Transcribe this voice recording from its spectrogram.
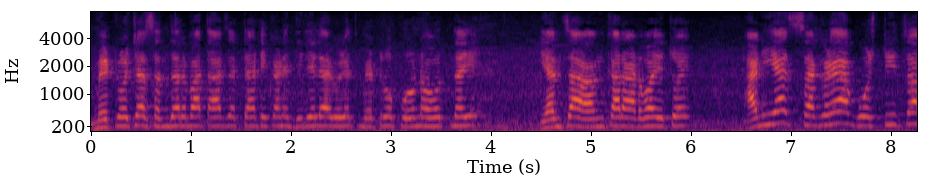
मेट्रोच्या संदर्भात आज त्या ठिकाणी दिलेल्या वेळेत मेट्रो पूर्ण होत नाही. यांचा अहंकार आढवा येतोय. आणि या सगळ्या गोष्टीचा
